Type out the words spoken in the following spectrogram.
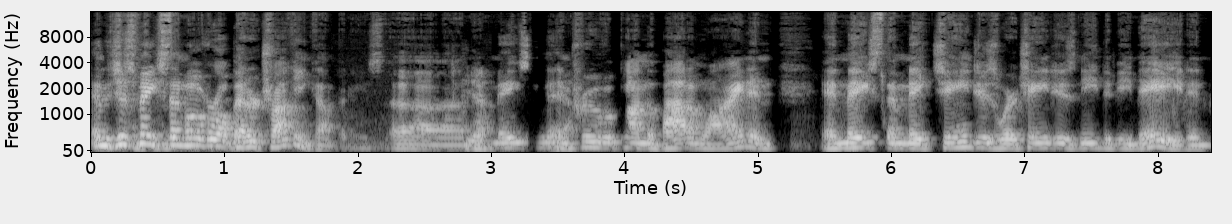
and it just makes them overall better trucking companies. Uh, yeah. It makes them improve upon the bottom line and and makes them make changes where changes need to be made. And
